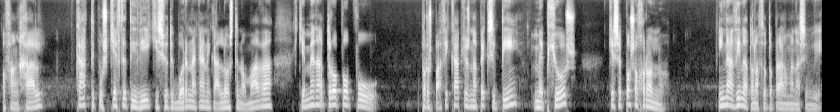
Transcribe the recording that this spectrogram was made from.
ο Φανχάλ, κάτι που σκέφτεται η διοίκηση ότι μπορεί να κάνει καλό στην ομάδα και με έναν τρόπο που προσπαθεί κάποιος να παίξει τι, με ποιους και σε πόσο χρόνο. Είναι αδύνατον αυτό το πράγμα να συμβεί.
